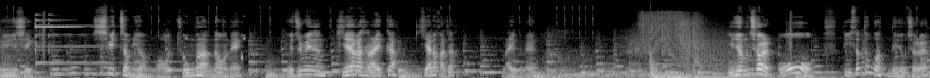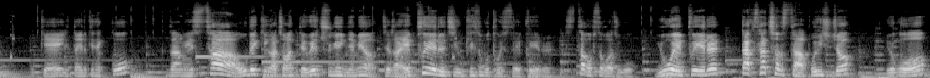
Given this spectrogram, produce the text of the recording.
김윤식 12.0. 어 좋은 건 안 나오네. 요즘에는 기아가 잘하니까 기아로 가자. 라이브는. 윤영철. 오 있었던 것 같은데 윤영철은. 오케이 일단 이렇게 됐고 그 다음에 스타 500개가 저한테 왜 중요했냐면 제가 FA를 지금 계속 못하고 있어요 FA를 스타가 없어가지고 요 FA를 딱4000 스타 보이시죠? 요거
